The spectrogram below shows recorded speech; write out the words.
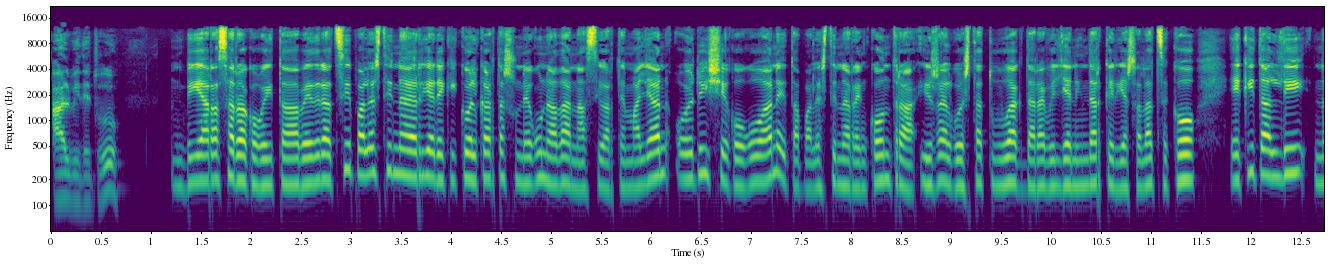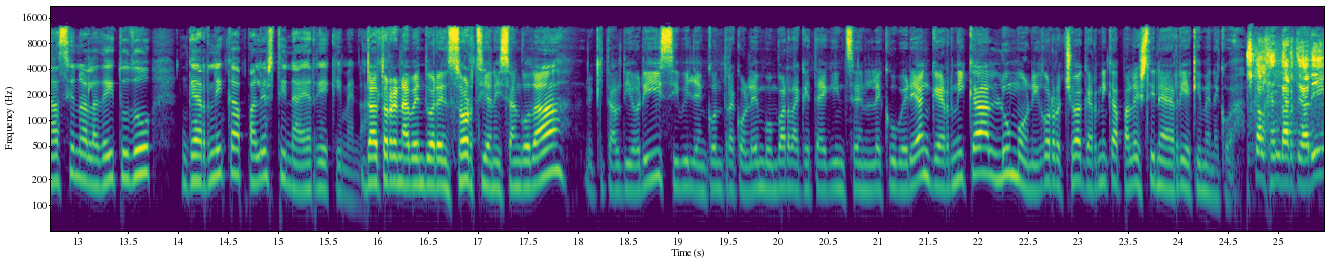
albidetu du. Bi arrazaroako geita bederatzi, Palestina herriarekiko elkartasun eguna da nazioarte mailan horixe gogoan eta Palestinarren kontra Israelgo estatuak darabilen indarkeria salatzeko ekitaldi nazionala deitu du Gernika Palestina herri ekimena. Datorren abenduaren sortzian izango da, ekitaldi hori, zibilen kontrako lehen bombardaketa egintzen leku berean, Gernika, Lumon, Igorrotxoa, Gernika Palestina herri ekimenekoa. Euskal jendarteari,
